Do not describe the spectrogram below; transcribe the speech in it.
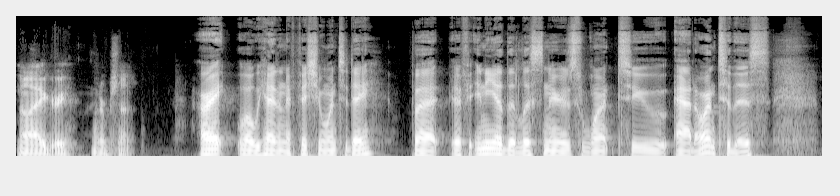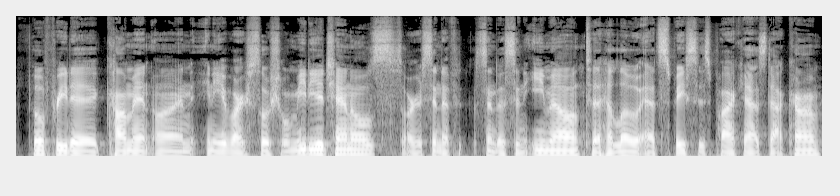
No, I agree. 100%. All right. Well, we had an efficient one today, but if any of the listeners want to add on to this, feel free to comment on any of our social media channels or send, a, send us an email to hello at spacespodcast.com.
